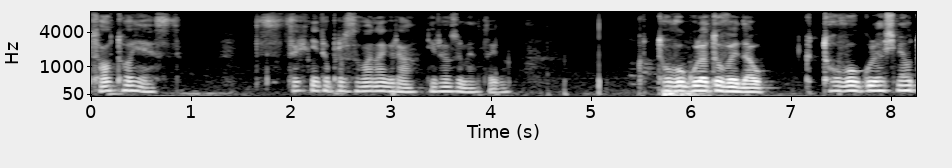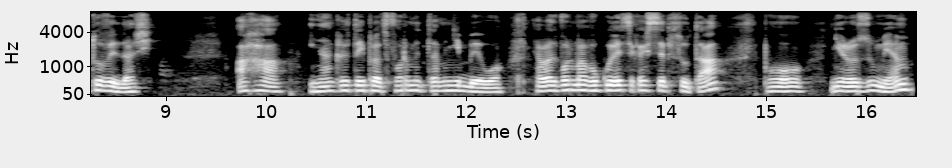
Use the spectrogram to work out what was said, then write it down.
Co to jest? To jest gra. Nie rozumiem tego. Kto w ogóle to wydał? Kto w ogóle śmiał to wydać? Aha, i nagle tej platformy tam nie było. Ta platforma w ogóle jest jakaś zepsuta, bo nie rozumiem,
